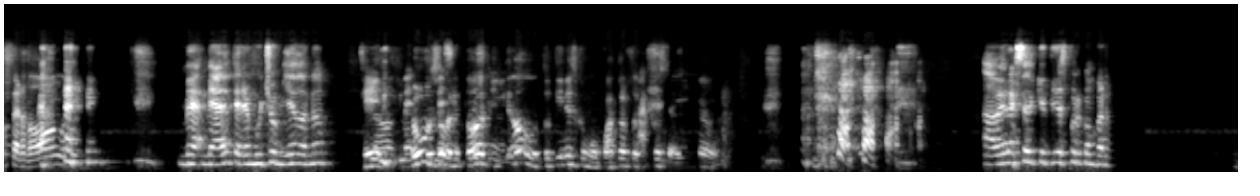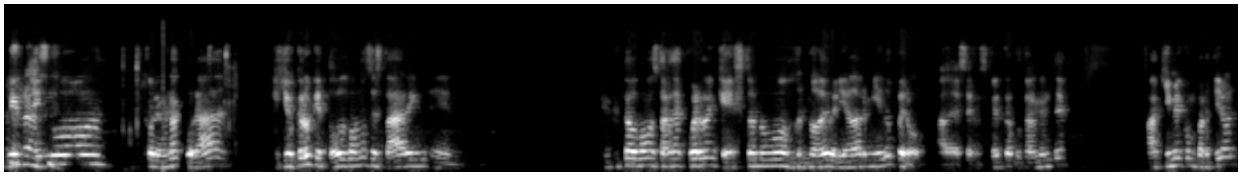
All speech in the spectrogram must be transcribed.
No, perdón, güey. Me, me ha de tener mucho miedo, ¿no? sí, no, me- tú me sobre todo, tú tienes como cuatro flacos ahí, cabrón. A ver, Axel, ¿qué tienes por compartir? Yo tengo con una curada que yo creo que todos vamos a estar en, en- creo que todos vamos a estar de acuerdo en que esto no, no debería dar miedo, pero a ver, se respeta totalmente. Aquí me compartieron,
